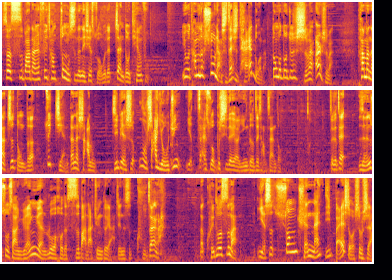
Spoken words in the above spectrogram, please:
这斯巴达人非常重视的那些所谓的战斗天赋，因为他们的数量实在是太多了，动不动就是十万、二十万。他们呢，只懂得最简单的杀戮，即便是误杀友军，也在所不惜的要赢得这场战斗。这个在人数上远远落后的斯巴达军队啊，真的是苦战啊。那奎托斯嘛，也是双拳难敌百手，是不是？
